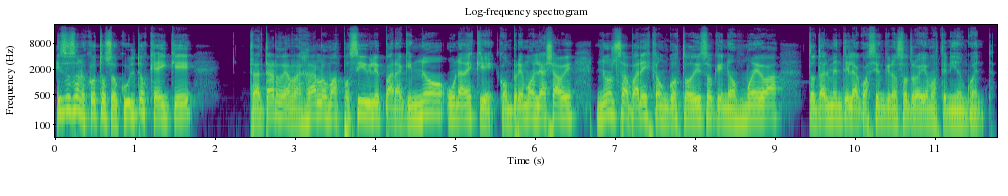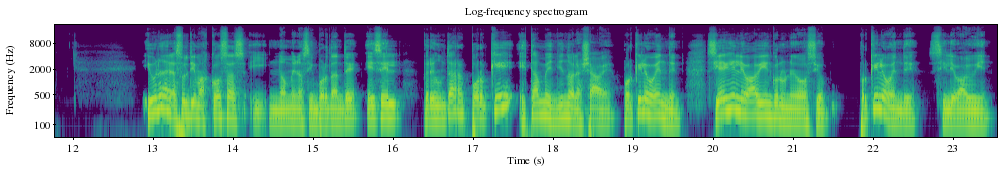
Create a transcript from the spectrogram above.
Esos son los costos ocultos que hay que tratar de rasgar lo más posible para que no, una vez que compremos la llave, no nos aparezca un costo de eso que nos mueva totalmente la ecuación que nosotros habíamos tenido en cuenta. Y una de las últimas cosas, y no menos importante, es el preguntar por qué están vendiendo la llave, por qué lo venden. Si a alguien le va bien con un negocio, ¿por qué lo vende si le va bien?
